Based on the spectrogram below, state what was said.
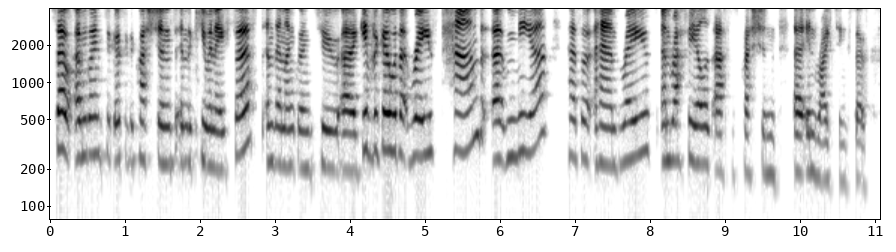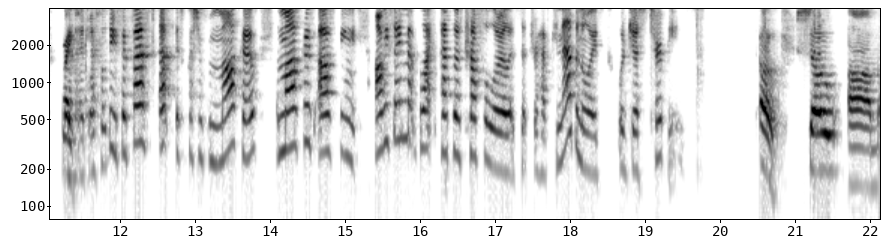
So I'm going to go through the questions in the Q&A first, and then I'm going to uh, give it a go with that raised hand. Uh, Mia has a hand raised, and Raphael has asked his question uh, in writing. So Right. address all these. So first up is a question from Marco. And Marco's asking, are we saying that black pepper, truffle oil, etc., have cannabinoids or just terpenes? Oh, so um,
